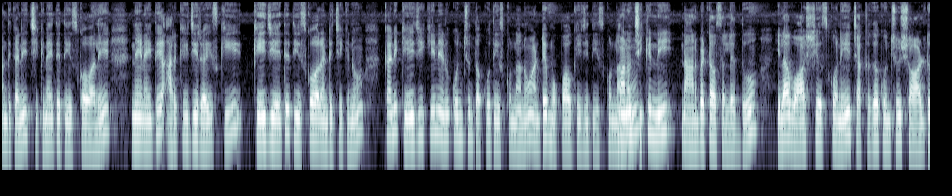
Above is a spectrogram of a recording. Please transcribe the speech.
అందుకని చికెన్ అయితే తీసుకోవాలి. నేనైతే అర కేజీ రైస్కి కేజీ అయితే తీసుకోవాలండి చికెను. కానీ కేజీకి నేను కొంచెం తక్కువ తీసుకున్నాను. అంటే ముప్పావు కేజీ తీసుకున్నాను. మనం చికెన్ని నానబెట్ట అవసరం లేదు ఇలా వాష్ చేసుకొని చక్కగా కొంచెం షాల్ట్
